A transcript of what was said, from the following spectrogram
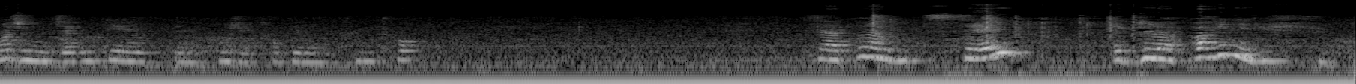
Moi j'en ai déjà goûté hein, quand j'ai trempé mon fois. C'est un peu un goût de sel avec de la farine et du sucre.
